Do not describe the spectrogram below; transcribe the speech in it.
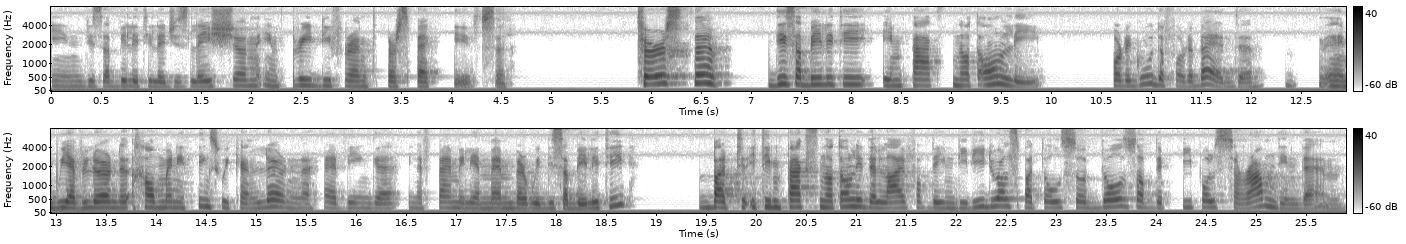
in disability legislation in three different perspectives. First, disability impacts not only for the good or for the bad. We have learned how many things we can learn having in a family a member with disability, but it impacts not only the life of the individuals, but also those of the people surrounding them,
